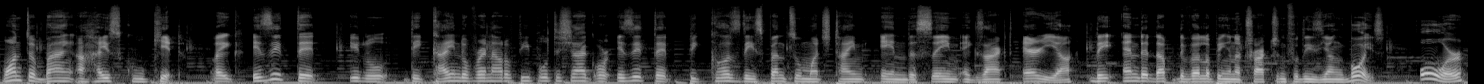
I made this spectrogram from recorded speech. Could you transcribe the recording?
want to bang a high school kid? Like, is it that you know, they kind of ran out of people to shag? Or is it that because they spent so much time in the same exact area, they ended up developing an attraction for these young boys? Or,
